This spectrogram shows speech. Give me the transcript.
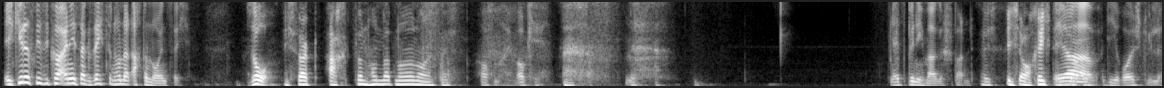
Ich gehe das Risiko ein, ich sage 1698. So, Ich sag 1899. Hoffenheim, okay. Jetzt bin ich mal gespannt. Ich, ich auch richtig. Ja, doll. die Rollstühle.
